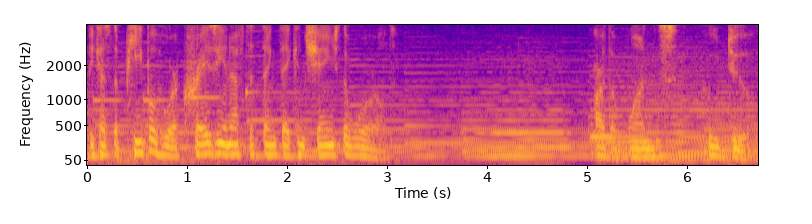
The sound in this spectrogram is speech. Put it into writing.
Because the people who are crazy enough to think they can change the world are the ones who do.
